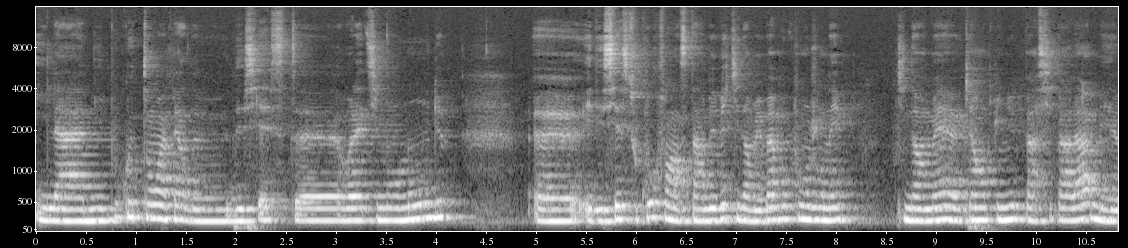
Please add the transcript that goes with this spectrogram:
il a mis beaucoup de temps à faire des siestes relativement longues et des siestes tout court. Enfin, c'était un bébé qui dormait pas beaucoup en journée, qui dormait 40 minutes par-ci par-là, mais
